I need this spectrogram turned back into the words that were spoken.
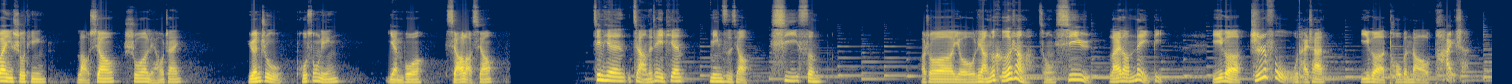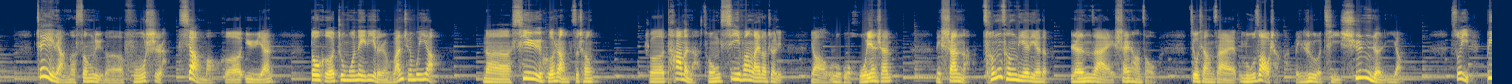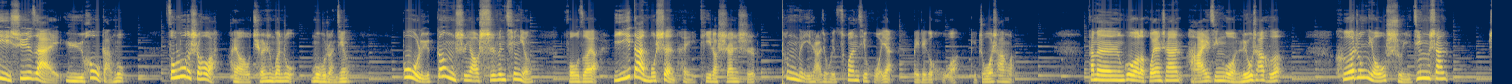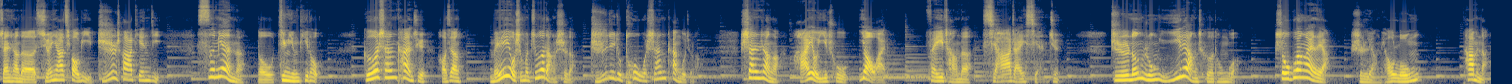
欢迎收听老萧说聊斋，原著蒲松龄，演播小老萧。今天讲的这一篇名字叫《西僧》。话说有两个和尚啊，从西域来到内地，一个直赴五台山，一个投奔到泰山。这两个僧侣的服饰、相貌和语言，都和中国内地的人完全不一样。那西域和尚自称说，他们呢从西方来到这里，要路过火焰山。那山呢，层层叠叠的，人在山上走，就像在炉灶上啊被热气熏着一样，所以必须在雨后赶路。走路的时候啊，还要全神贯注，目不转睛，步履更是要十分轻盈，否则呀，一旦不慎，嘿，踢着山石，腾的一下就会窜起火焰。被这个火给灼伤了。他们过了火焰山，还经过流沙河，河中有水晶山，山上的悬崖峭壁直插天际，四面呢都晶莹剔透，隔山看去好像没有什么遮挡似的，直接就透过山看过去了。山上啊还有一处要隘。非常的狭窄险峻，只能容一辆车通过。守关隘的呀是两条龙，他们呢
